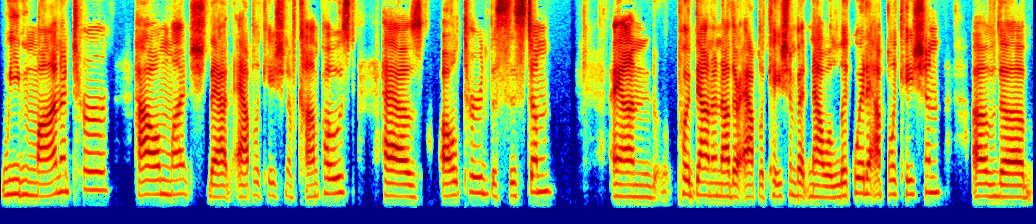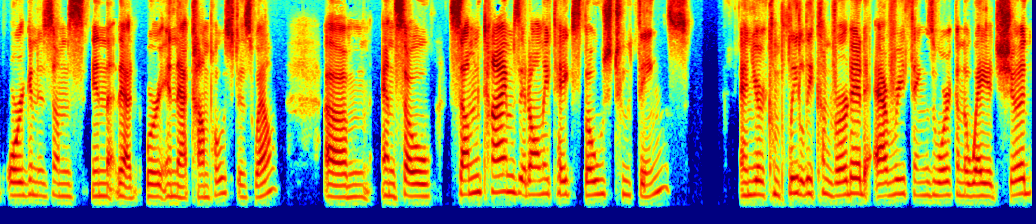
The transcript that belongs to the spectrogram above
we monitor how much that application of compost has altered the system and put down another application, but now a liquid application of the organisms in the, that were in that compost as well. Um, and so sometimes it only takes those two things and you're completely converted. Everything's working the way it should.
